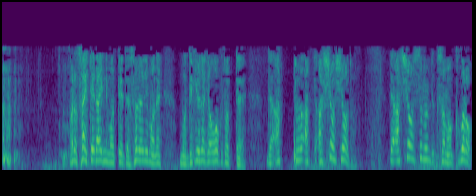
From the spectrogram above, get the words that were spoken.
これを最低ラインに持っていって、それよりもね、もうできるだけ多く取って、で、圧勝しようと。で、圧勝するその心、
